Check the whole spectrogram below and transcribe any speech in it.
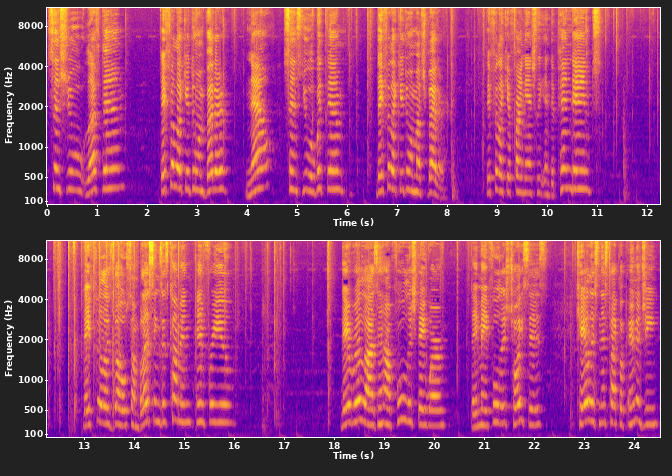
since you left them. They feel like you're doing better now since you were with them. They feel like you're doing much better. They feel like you're financially independent. They feel as though some blessings is coming in for you. They're realizing how foolish they were they made foolish choices. Carelessness type of energy.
